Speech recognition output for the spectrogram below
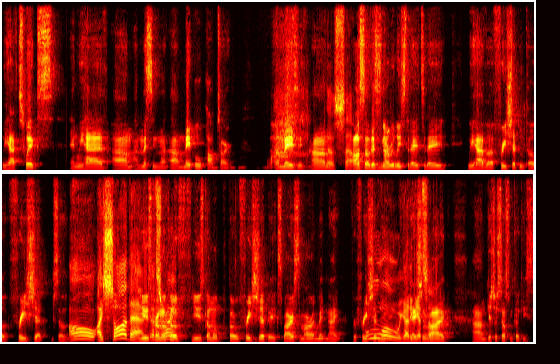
we have Twix, and we have um, I'm missing one um, maple pop tart. Wow. Amazing. Um, also, this is going to release today. Today we have a free shipping code, free ship. So oh, I saw that. Use That's promo right. code. Use promo code free ship. It expires tomorrow at midnight for free shipping. Oh, we got to get some. Um, get yourself some cookies.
